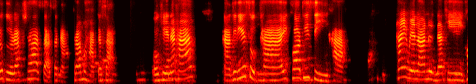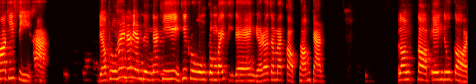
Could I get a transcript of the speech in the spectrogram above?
ก็คือรักชาติศาสนาพระมหากษัตริย์ โอเคนะคะอ่าทีนี้สุดท้ายข้อที่สี่ค่ะ ให้เวลาหนึ่งนาทีข้อที่สี่ค่ะ เดี๋ยวครูให้นักเรียนหนึ่งนาทีที่ครูวงกลมไว้สีแดง เดี๋ยวเราจะมาตอบพร้อมกัน ลองตอบเองดูก่อน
